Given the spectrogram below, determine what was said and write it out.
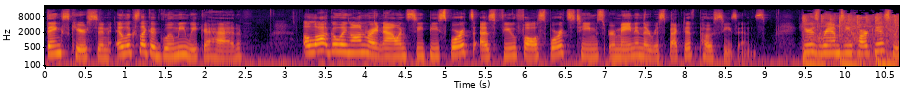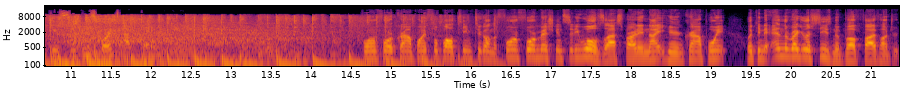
Thanks, Kirsten. It looks like a gloomy week ahead. A lot going on right now in CP Sports as few fall sports teams remain in their respective postseasons. Here's Ramsey Harkness with your CP Sports update. 4-4 Crown Point football team took on the 4-4 Michigan City Wolves last Friday night here in Crown Point, looking to end the regular season above 500.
